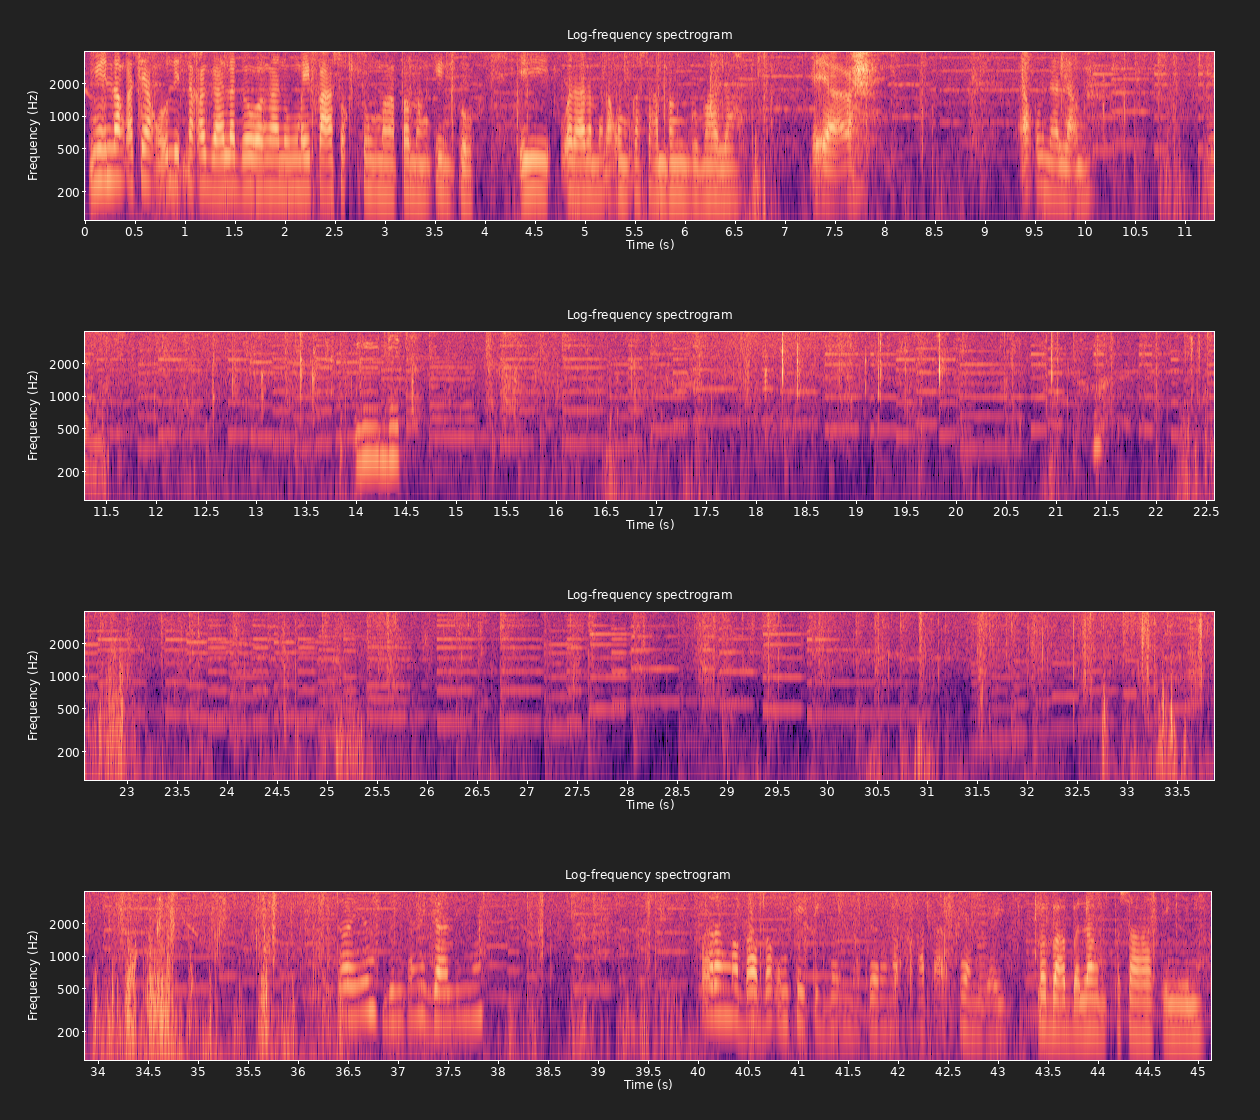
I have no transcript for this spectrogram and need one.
Ngayon lang kasi ako ulit nakagalagawa nga nung may pasok tong mga pamangkin ko. eh wala naman akong kasamang gumala. Kaya ako na lang. Ayan. Init. So ayun, dun kami galing no. Parang mababa kung titignan mo pero napakataas yan guys. Mababa lang po sa tingin.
